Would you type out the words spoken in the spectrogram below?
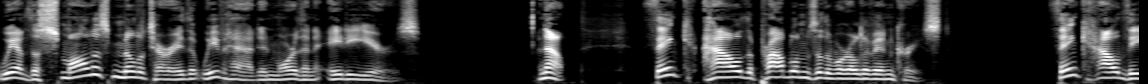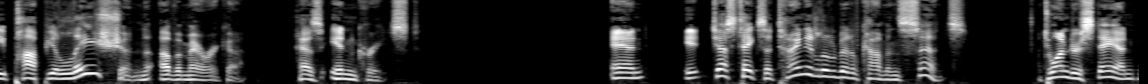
We have the smallest military that we've had in more than 80 years. Now, think how the problems of the world have increased. Think how the population of America has increased. And it just takes a tiny little bit of common sense to understand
